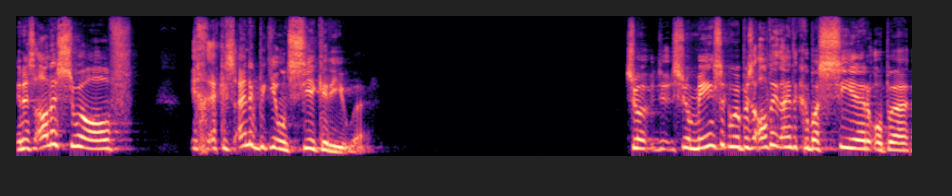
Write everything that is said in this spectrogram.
En is alles so half ek, ek is eintlik bietjie onseker hieroor. So so menslike hoop is altyd eintlik gebaseer op 'n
